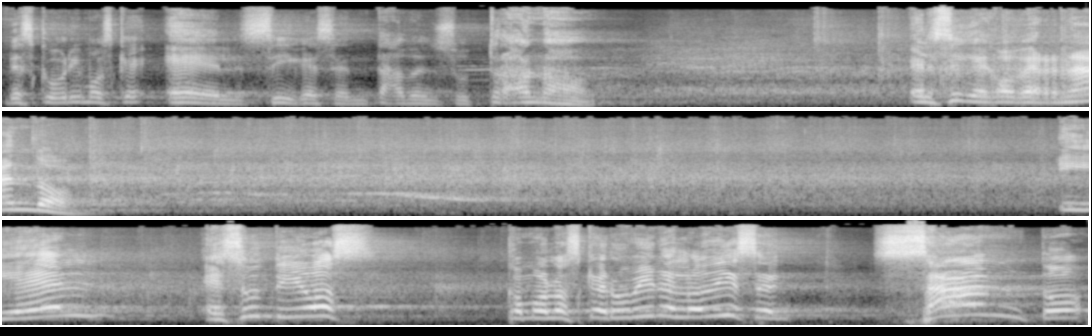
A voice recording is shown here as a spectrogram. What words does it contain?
descubrimos que Él sigue sentado en su trono. Él sigue gobernando. Y Él es un Dios como los querubines lo dicen, santo,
